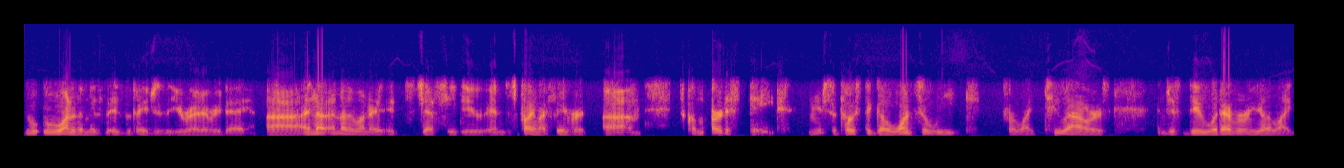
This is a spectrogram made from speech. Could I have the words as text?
one of them is, is the pages that you write every day. Uh, another, another one it suggests you do, and it's probably my favorite. Um, it's called an artist date, and you're supposed to go once a week for like two hours and just do whatever you're like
